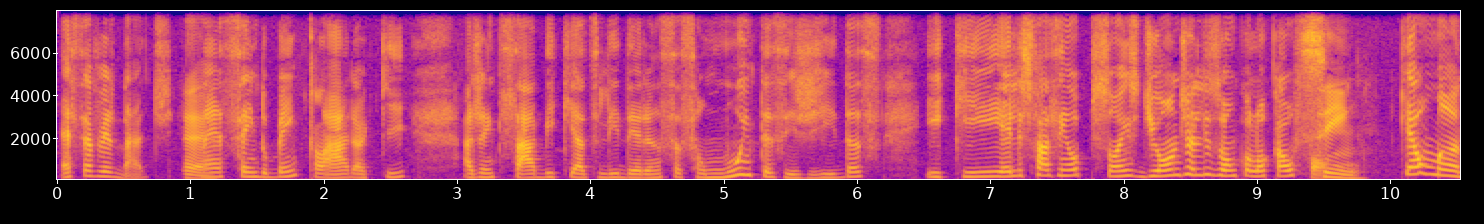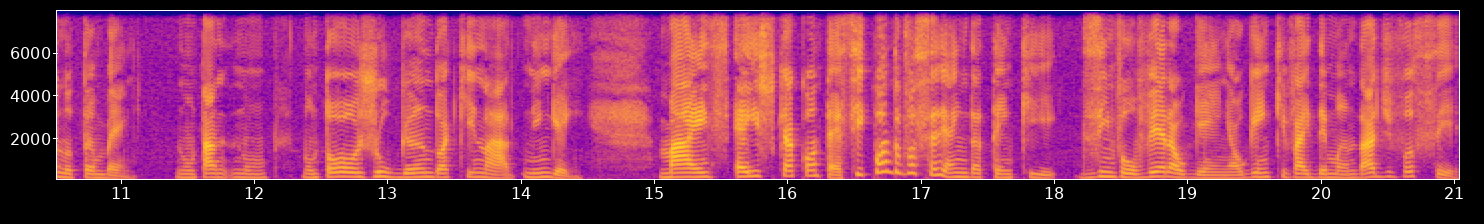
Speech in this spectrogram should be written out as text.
Essa é a verdade. É. Né? Sendo bem claro aqui, a gente sabe que as lideranças são muito exigidas e que eles fazem opções de onde eles vão colocar o foco. Sim. Que é humano também. Não tá, não, não tô julgando aqui nada, ninguém. Mas é isso que acontece. E quando você ainda tem que desenvolver alguém, alguém que vai demandar de você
